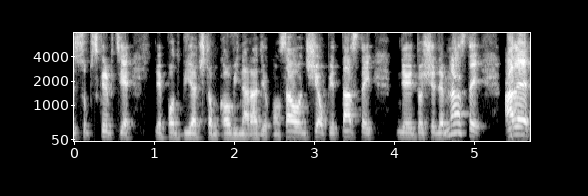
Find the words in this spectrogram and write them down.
subskrypcje podbijać Tomkowi na Radio Konsało dzisiaj o 15 do 17, ale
